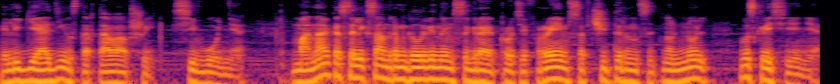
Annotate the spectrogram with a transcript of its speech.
Лиги 1, стартовавший сегодня. Монако с Александром Головиным сыграет против Реймса в 14.00 в воскресенье.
